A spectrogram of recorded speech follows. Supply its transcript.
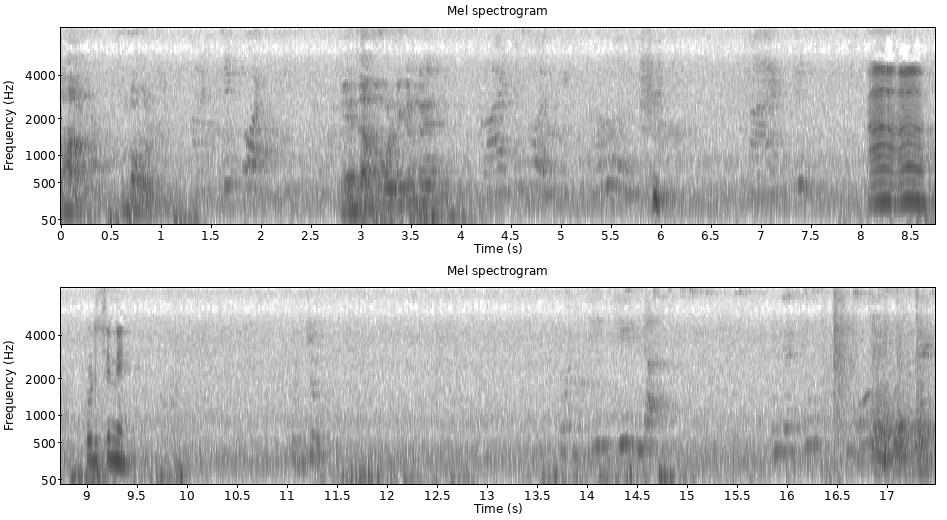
ആ ഉമ്മ കൊടുത്തു ഏതാ പൊട്ടിക്കണ്ടേ? ആ ആ കുടിച്ചിനെ. ആ ആ ആ ആ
